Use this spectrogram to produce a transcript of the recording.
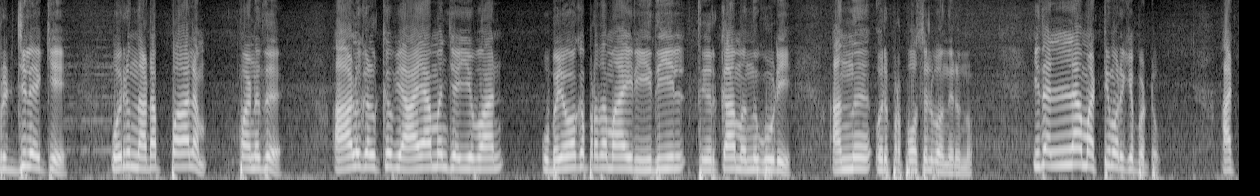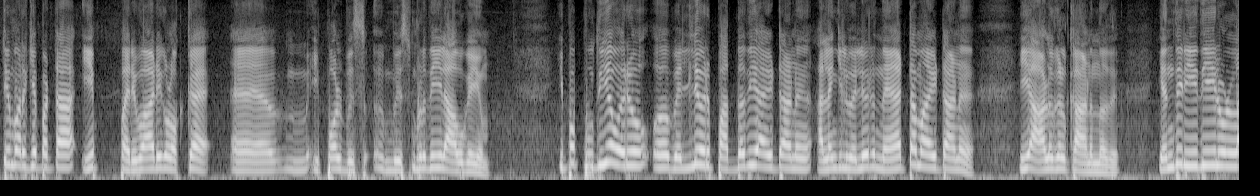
ബ്രിഡ്ജിലേക്ക് ഒരു നടപ്പാലം പണിത് ആളുകൾക്ക് വ്യായാമം ചെയ്യുവാൻ ഉപയോഗപ്രദമായ രീതിയിൽ തീർക്കാമെന്നുകൂടി അന്ന് ഒരു പ്രപ്പോസൽ വന്നിരുന്നു. ഇതെല്ലാം അട്ടിമറിക്കപ്പെട്ടു. അട്ടിമറിക്കപ്പെട്ട ഈ പരിപാടികളൊക്കെ ഇപ്പോൾ വിസ് വിസ്മൃതിയിലാവുകയും ഇപ്പോൾ പുതിയ ഒരു വലിയൊരു പദ്ധതിയായിട്ടാണ് അല്ലെങ്കിൽ വലിയൊരു നേട്ടമായിട്ടാണ് ഈ ആളുകൾ കാണുന്നത്. എന്ത് രീതിയിലുള്ള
